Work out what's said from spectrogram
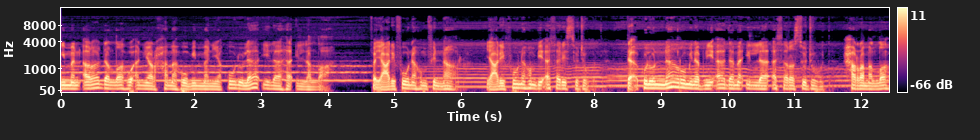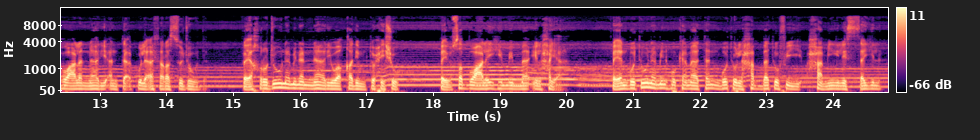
ممن أراد الله أن يرحمه ممن يقول لا إله إلا الله. فيعرفونهم في النار يعرفونهم بأثر السجود. تأكل النار من ابن آدم إلا أثر السجود. حرم الله على النار أن تأكل أثر السجود. فيخرجون من النار وقد امتحشوا. فيصب عليهم من ماء الحياة. فينبتون منه كما تنبت الحبة في حميل السيل.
